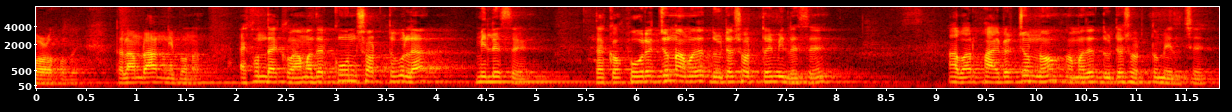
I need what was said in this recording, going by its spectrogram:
বড় হবে। তাহলে আমরা আর নিব না। এখন দেখো, আমাদের কোন শর্তগুলা মিলেছে? দেখো ফোরের জন্য আমাদের দুইটা শর্তই মিলেছে, আবার ফাইভের জন্য আমাদের দুইটা শর্ত মিলছে।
